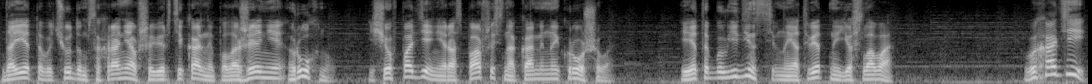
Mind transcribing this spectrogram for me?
до этого чудом сохранявший вертикальное положение, рухнул, еще в падении распавшись на каменное крошево. И это был единственный ответ на ее слова. «Выходи!»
